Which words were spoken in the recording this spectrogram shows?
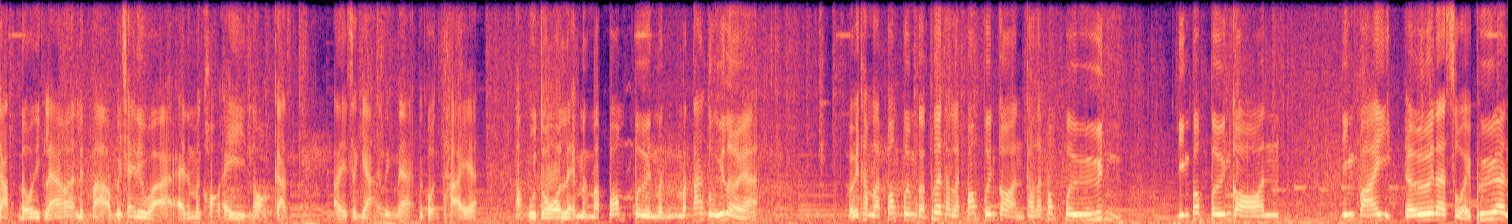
กัดโดนอีกแล้วหรือเปล่าไม่ใช่ดีกว่าไอ้นั่นมันของไอ้น้องกัสอะไรสักอย่างหนึ่งนะเป็นคนไทยอะเอากูโดนเลยมันมาป้อมปืนมันมาตั้งตรงนี้เลยอะเฮ้ยทำลายป้อมปืนก่อนเพื่อนทำลายป้อมปืนก่อนทำลายป้อมปืน ยิงป้อมปืนก่อน ยิงไป เออน่ะสวยเพื่อน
